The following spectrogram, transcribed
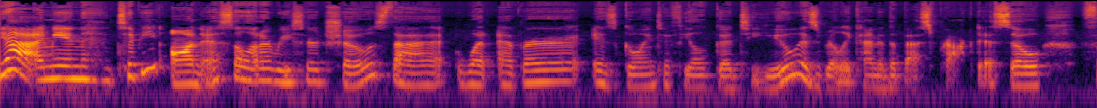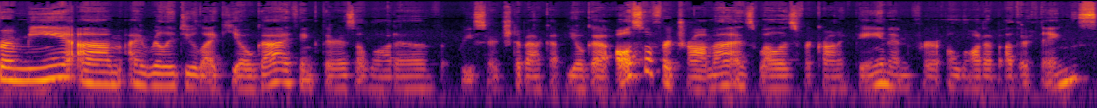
Yeah, I mean, to be honest, a lot of research shows that whatever is going to feel good to you is really kind of the best practice. So for me, um, I really do like yoga. I think there is a lot of research to back up yoga, also for trauma as well as for chronic pain and for a lot of other things.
